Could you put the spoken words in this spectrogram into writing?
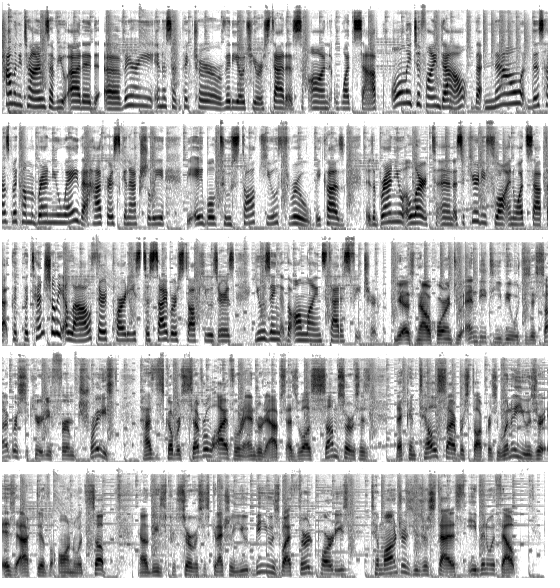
How many times have you added a very innocent picture or video to your status on WhatsApp only to find out that now this has become a brand new way that hackers can actually be able to stalk you through because there's a brand new alert and a security flaw in WhatsApp that could potentially allow third parties to cyber stalk users using the online status feature. Yes, now according to NDTV, which is a cybersecurity firm traced, has discovered several iPhone and Android apps as well as some services that can tell cyber stalkers when a user is active on WhatsApp. Now, these services can actually u- be used by third parties to monitor user status even without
